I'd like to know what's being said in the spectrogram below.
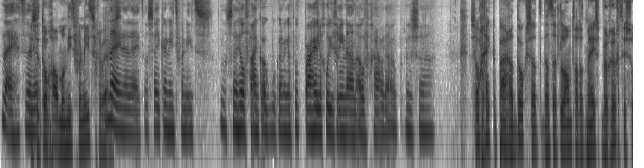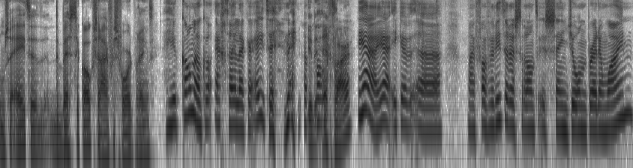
nee, het is het toch allemaal niet voor niets geweest? Nee, nee, nee. Het was zeker niet voor niets. Het was een heel fijn kookboek. En ik heb een paar hele goede vrienden aan overgehouden ook. Dus, uh... Zo'n gekke paradox dat, dat het land dat het meest berucht is om zijn eten de beste kookschrijvers voortbrengt. Je kan ook wel echt heel lekker eten. Nee, echt waar? Ja, ja. Ik heb. Uh, mijn favoriete restaurant is St. John Bread and Wine.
